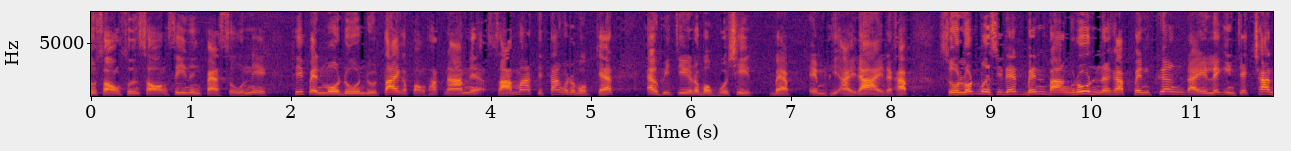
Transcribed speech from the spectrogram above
W202 C180 นี่ ที่เป็นโมดูลอยู่ใต้กระป๋องพักน้ำเนี่ยสามารถติดตั้งระบบแก๊ส LPG ระบบหัวฉีดแบบ MPI ได้นะครับ ส่วนรถ Mercedes-Benz บางรุ่นนะครับ เป็นเครื่อง Direct Injection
